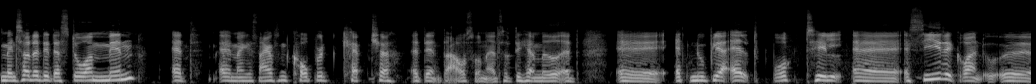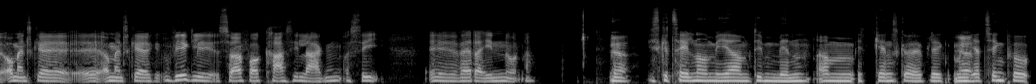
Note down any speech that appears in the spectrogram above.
men så er der det der store men, at, at man kan snakke om sådan corporate capture af den dagsorden, altså det her med, at, øh, at nu bliver alt brugt til øh, at sige det grønt, øh, og, man skal, øh, og man skal virkelig sørge for at krasse i lakken og se, øh, hvad der er inde under. Ja. Vi skal tale noget mere om det men om et ganske øjeblik, men Ja. jeg tænker på,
